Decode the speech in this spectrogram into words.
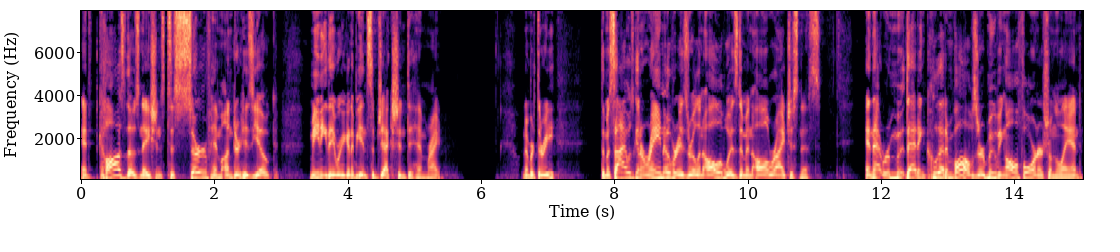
and cause those nations to serve him under his yoke, meaning they were going to be in subjection to him, right? Number three, the Messiah was going to reign over Israel in all wisdom and all righteousness. And that, remo- that, inc- that involves removing all foreigners from the land,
